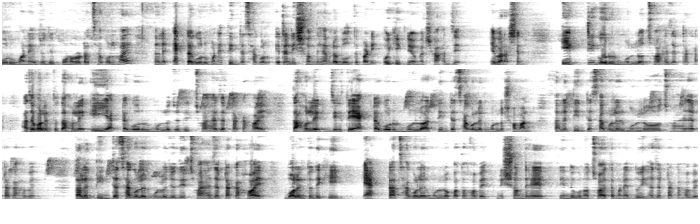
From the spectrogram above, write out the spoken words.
গরু মানে যদি পনেরোটা ছাগল হয়, তাহলে একটা গরু মানে তিনটা ছাগল। এটা নিঃসন্দেহে আমরা বলতে পারি ঐকিক নিয়মের সাহায্যে। এবার আসেন একটি গরুর মূল্য ছ হাজার টাকা। আচ্ছা বলেন তো তাহলে এই একটা গরুর মূল্য যদি ছ হাজার টাকা হয় তাহলে যেহেতু একটা গরুর মূল্য আর তিনটা ছাগলের মূল্য সমান, তাহলে তিনটা ছাগলের মূল্য ছয় হাজার টাকা হবে। তাহলে তিনটা ছাগলের মূল্য যদি ছয় হাজার টাকা হয়, বলেন তো দেখি একটা ছাগলের মূল্য কত হবে? নিঃসন্দেহে তিন দুগুণ ছয়, তার মানে দুই হাজার টাকা হবে।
